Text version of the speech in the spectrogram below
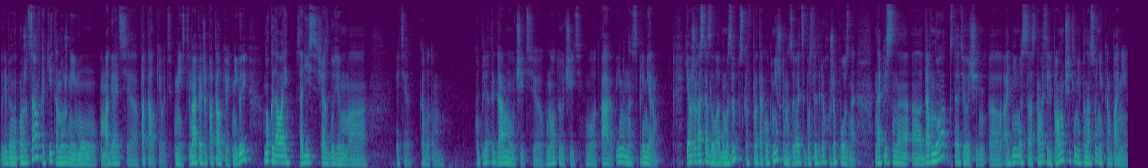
ребенок может сам, в какие-то нужно ему помогать, э, подталкивать вместе. Но опять же, подталкивать не говорить, ну-ка давай, садись, сейчас будем э, эти, кого там, куплеты, гаммы учить, э, ноты учить. Вот. А именно с примером. Я уже рассказывал в одном из выпусков про такую книжку, называется «После трех уже поздно». Написано э, давно, кстати, очень, э, одним из основателей, по-моему, чуть ли не Panasonic компании,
